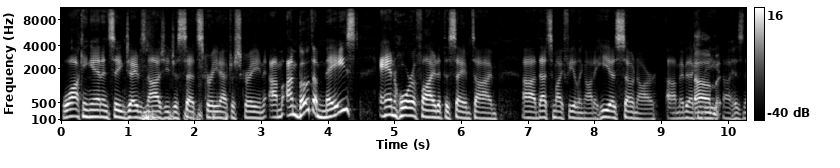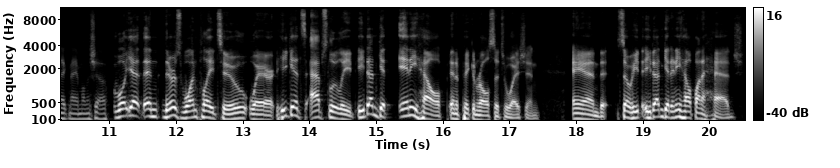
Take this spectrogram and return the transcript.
walking in and seeing James Nnaji just set screen after screen. I'm I'm both amazed and horrified at the same time. Uh, that's my feeling on it. He is sonar. Uh, maybe that can um, be uh, his nickname on the show. Well, yeah, and there's one play too where he gets absolutely he doesn't get any help in a pick and roll situation, and so he he doesn't get any help on a hedge,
